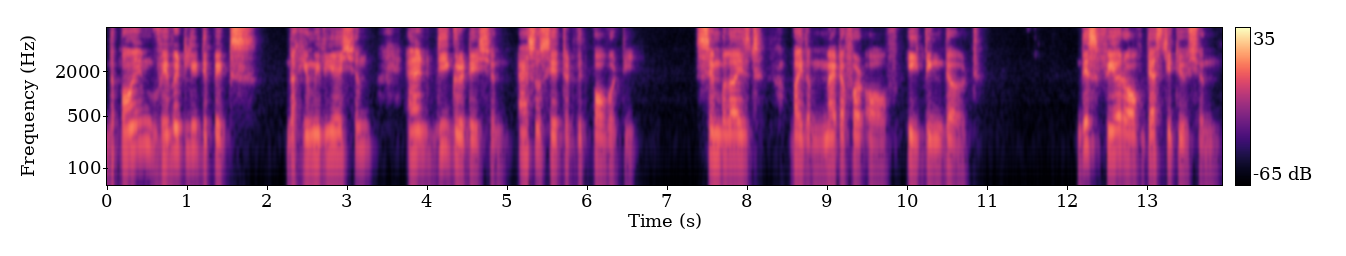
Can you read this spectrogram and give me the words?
The poem vividly depicts the humiliation and degradation associated with poverty, symbolized by the metaphor of eating dirt. This fear of destitution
